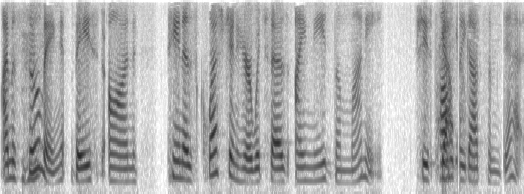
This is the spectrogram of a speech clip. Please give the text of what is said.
I'm Mm-hmm. assuming, based on Tina's question here, which says, I need the money, she's probably got some debt.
